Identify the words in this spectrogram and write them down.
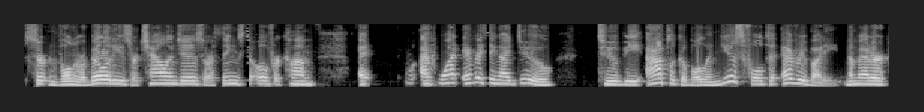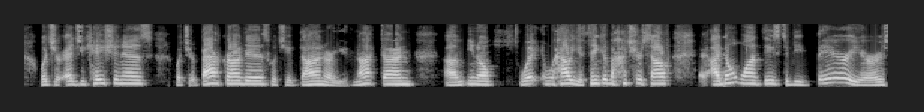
certain vulnerabilities or challenges or things to overcome I want everything I do to be applicable and useful to everybody, no matter what your education is, what your background is, what you've done or you've not done, um, you know, what, how you think about yourself. I don't want these to be barriers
